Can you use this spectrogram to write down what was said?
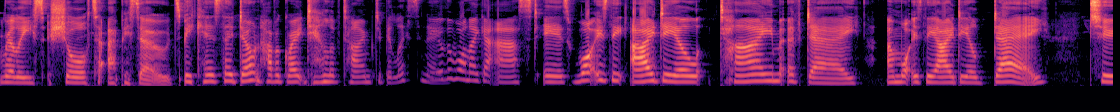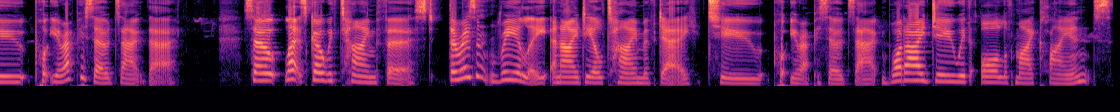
release shorter episodes because they don't have a great deal of time to be listening. The other one I get asked is what is the ideal time of day and what is the ideal day to put your episodes out there? So let's go with time first. There isn't really an ideal time of day to put your episodes out. What I do with all of my clients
